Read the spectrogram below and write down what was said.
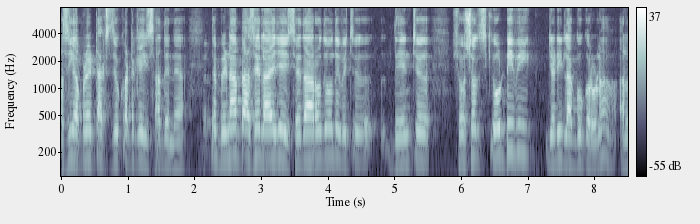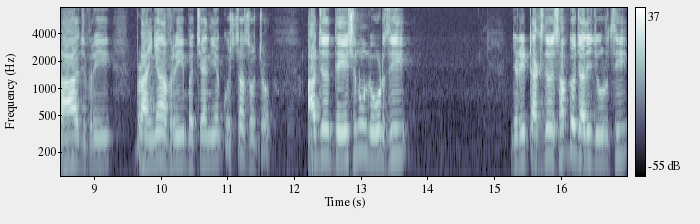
ਅਸੀਂ ਆਪਣੇ ਟੈਕਸ ਚੋਂ ਕੱਟ ਕੇ ਹਿੱਸਾ ਦਿੰਦੇ ਆ ਤੇ ਬਿਨਾਂ ਪੈਸੇ ਲਾਏ ਜੇ ਹਿੱਸੇਦਾਰ ਉਹਦੇ ਉਹਦੇ ਵਿੱਚ ਦੇਣ ਚ ਸੋਸ਼ਲ ਸਿਕਿਉਰਿਟੀ ਵੀ ਜਿਹੜੀ ਲਾਗੂ ਕਰੋ ਨਾ, ਇਲਾਜ ਫ੍ਰੀ ਪੜ੍ਹਾਈਆਂ ਫ੍ਰੀ ਬੱਚਿਆਂ ਦੀਆਂ ਕੁਝ ਤਾਂ ਸੋਚੋ। ਅੱਜ ਦੇਸ਼ ਨੂੰ ਲੋੜ ਸੀ, ਜਿਹੜੀ ਟੈਕਸ ਦੇ ਸਭ ਤੋਂ ਜ਼ਿਆਦਾ ਜ਼ਰੂਰਤ ਸੀ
